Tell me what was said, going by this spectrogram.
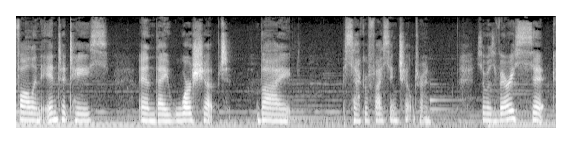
fallen entities and they worshiped by sacrificing children. So it was very sick.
